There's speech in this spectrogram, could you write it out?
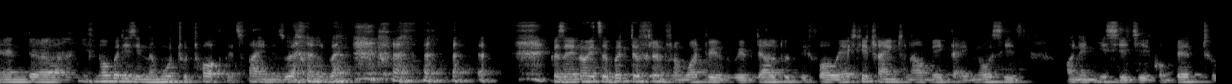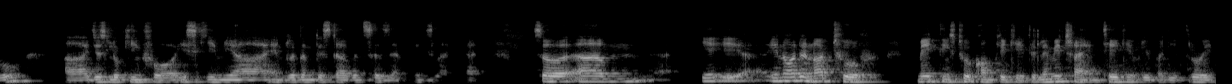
And uh, if nobody's in the mood to talk, that's fine as well. Because I know it's a bit different from what we've, we've dealt with before. We're actually trying to now make diagnoses on an ECG compared to uh, just looking for ischemia and rhythm disturbances and things like that. So um, in order not to make things too complicated, let me try and take everybody through it.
